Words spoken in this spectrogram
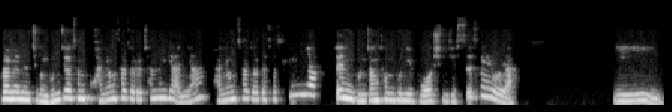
그러면은 지금 문제에서는 관형사절을 찾는 게 아니야. 관형사절에서 생략된 문장 성분이 무엇인지 쓰세요야. 이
